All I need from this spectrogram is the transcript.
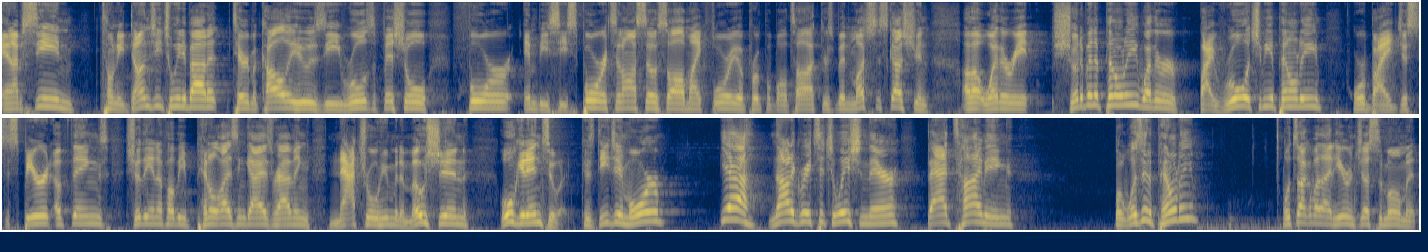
And I've seen Tony Dungy tweet about it, Terry McAulay, who is the rules official for NBC Sports, and also saw Mike Florio, Pro Football Talk. There's been much discussion about whether it should have been a penalty, whether by rule it should be a penalty, or by just the spirit of things. Should the NFL be penalizing guys for having natural human emotion? We'll get into it because DJ Moore, yeah, not a great situation there. Bad timing. But was it a penalty? We'll talk about that here in just a moment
